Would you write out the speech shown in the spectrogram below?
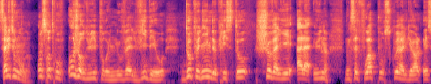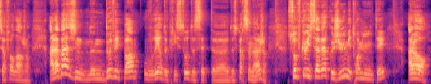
Salut tout le monde, on se retrouve aujourd'hui pour une nouvelle vidéo d'opening de cristaux chevaliers à la une, donc cette fois pour Squirrel Girl et Surfer d'argent. À la base, je ne devais pas ouvrir de cristaux de, cette, euh, de ce personnage, sauf qu'il s'avère que j'ai eu mes 3 unités. Alors,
